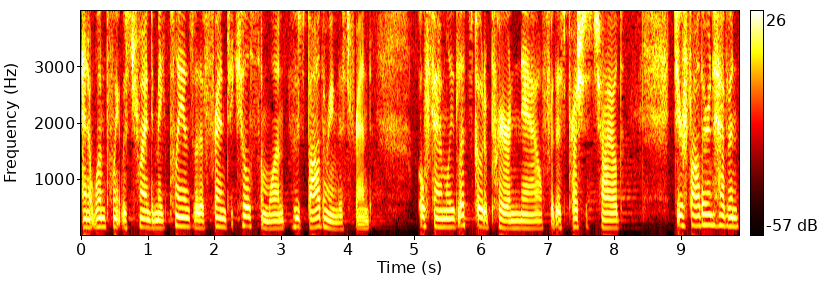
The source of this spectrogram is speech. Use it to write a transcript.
And at one point was trying to make plans with a friend to kill someone who's bothering this friend. Oh, family, let's go to prayer now for this precious child. Dear Father in heaven,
